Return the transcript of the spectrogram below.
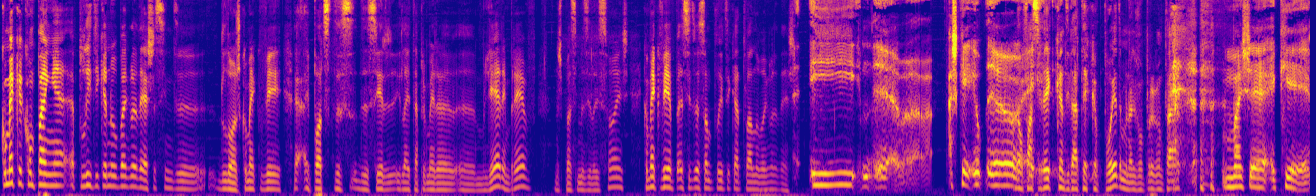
como é que acompanha a política no Bangladesh, assim, de, de longe? Como é que vê a hipótese de, de ser eleita a primeira eh, mulher em breve, nas próximas eleições? Como é que vê a situação política atual no Bangladesh? E eh, acho que eu. eh, Não faço ideia que candidato é que apoia, também não lhe vou perguntar. Mas é que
